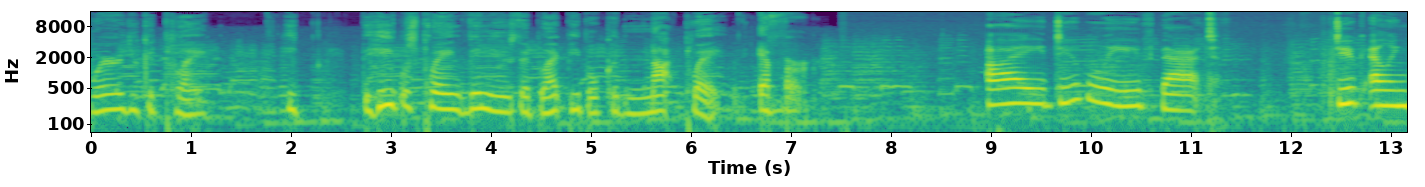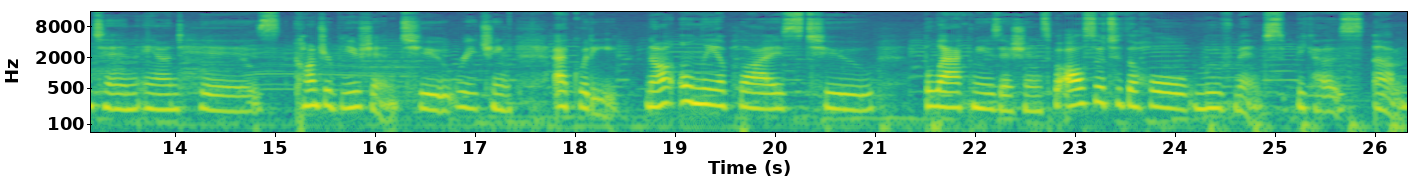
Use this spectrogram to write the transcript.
where you could play. He, he was playing venues that black people could not play ever. I do believe that Duke Ellington and his contribution to reaching equity not only applies to black musicians, but also to the whole movement because um,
